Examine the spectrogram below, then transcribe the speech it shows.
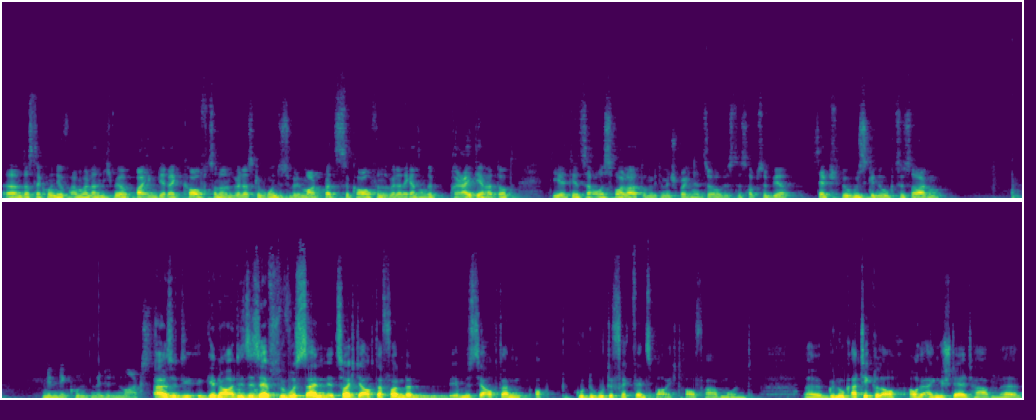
äh, dass der Kunde auf einmal dann nicht mehr bei ihm direkt kauft, sondern weil er es gewohnt ist, über den Marktplatz zu kaufen, weil er eine ganz andere Breite hat dort, die er er zur Auswahl hat und mit dem entsprechenden Service. Deshalb sind wir selbstbewusst genug zu sagen, nimm den Kunden, wenn du den magst. also die, genau, dieses Selbstbewusstsein zeugt ja auch davon, dann, ihr müsst ja auch dann auch gut, eine gute Frequenz bei euch drauf haben und äh, genug Artikel auch, auch eingestellt haben, ne?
